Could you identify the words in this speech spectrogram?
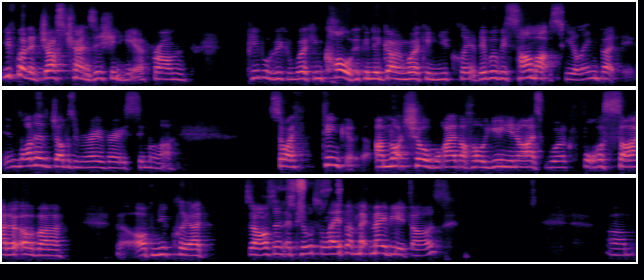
You've got a just transition here from people who can work in coal, who can go and work in nuclear. There will be some upskilling, but a lot of the jobs are very, very similar. So I think, I'm not sure why the whole unionized workforce side of a, of nuclear doesn't appeal to Labor. Maybe it does. Um,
